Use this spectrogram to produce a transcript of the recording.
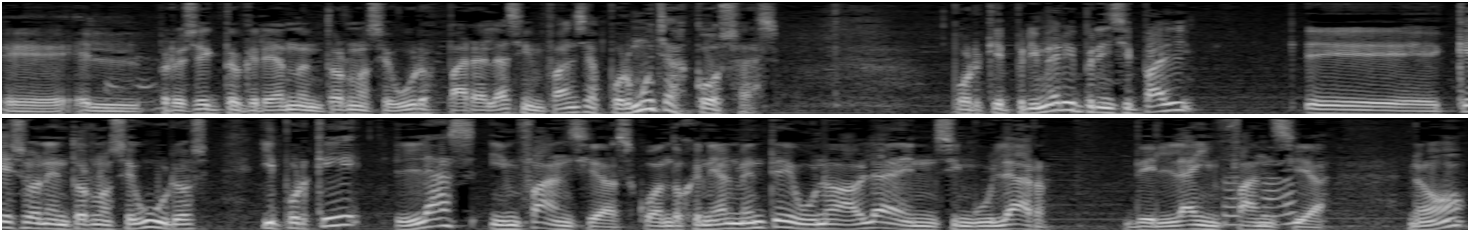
eh, el Ajá. proyecto Creando Entornos Seguros para las Infancias, por muchas cosas. Porque primero y principal, eh, ¿qué son entornos seguros? Y por qué las infancias, cuando generalmente uno habla en singular de la infancia, Ajá. ¿no?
